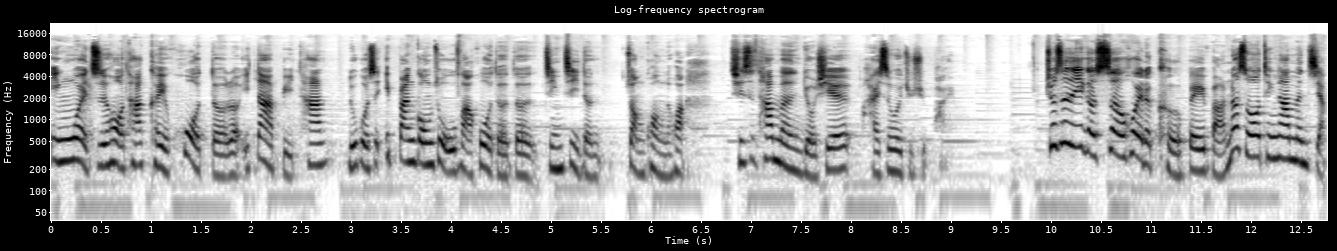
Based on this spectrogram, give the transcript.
因为之后他可以获得了一大笔他如果是一般工作无法获得的经济的状况的话，其实他们有些还是会继续拍。就是一个社会的可悲吧。那时候听他们讲，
